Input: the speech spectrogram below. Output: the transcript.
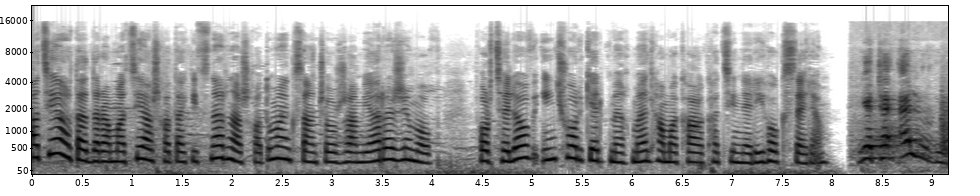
հացի արտադրամացի աշխատակիցներն աշխատում են 24 ժամյա ռեժիմով, փորձելով ինչ որ կերպ մեղմել համակարգացիների հոգսերը։ Եթե այլ ուրնի,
